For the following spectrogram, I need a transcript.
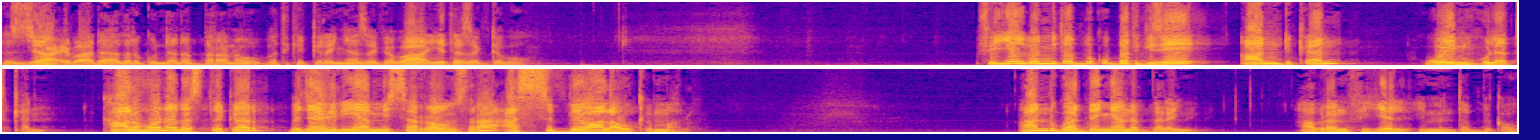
እዚያ ዒባዳ ያደርጉ እንደነበረ ነው በትክክለኛ ዘገባ የተዘገበው። ፍየል በሚጠብቁበት ጊዜ አንድ ቀን ወይም ሁለት ቀን ካልሆነ በስተቀር በጃሂልያ የሚሰራውን ስራ አስቤው አላውቅም አሉ አንድ ጓደኛ ነበረኝ። አብረን ፍየል የምንጠብቀው።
